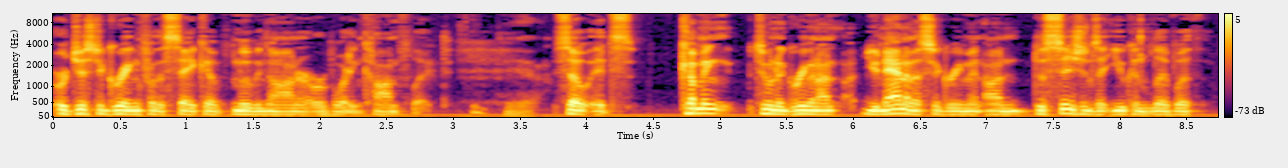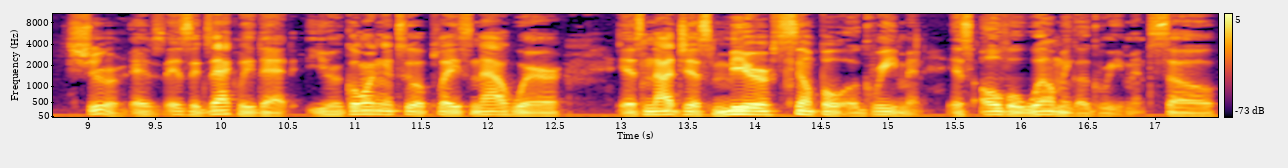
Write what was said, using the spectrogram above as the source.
or just agreeing for the sake of moving on or avoiding conflict. Yeah. So it's coming to an agreement on unanimous agreement on decisions that you can live with. Sure, it's, it's exactly that. You're going into a place now where it's not just mere simple agreement. It's overwhelming agreement. So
